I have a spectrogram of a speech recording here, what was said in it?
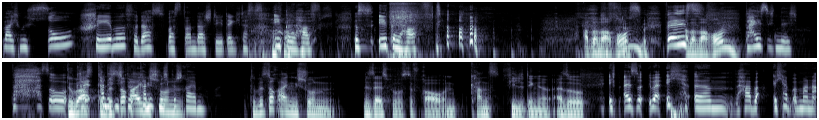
weil ich mich so schäme für das, was dann da steht. Denke ich, das ist ekelhaft. Das ist ekelhaft. Aber warum? Weiß, Aber warum? weiß ich nicht. Ah, So Du warst- kann, kann du ich, bist nicht, doch eigentlich ich nicht schon- beschreiben. Du bist doch eigentlich schon eine selbstbewusste Frau und kannst viele Dinge. Also, Ich, also ich ähm, habe, ich habe immer eine,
